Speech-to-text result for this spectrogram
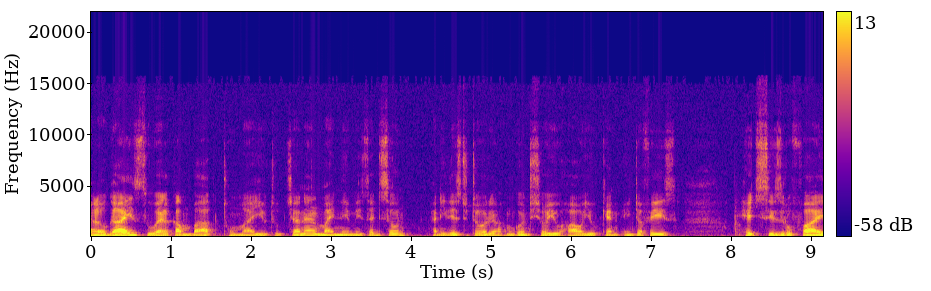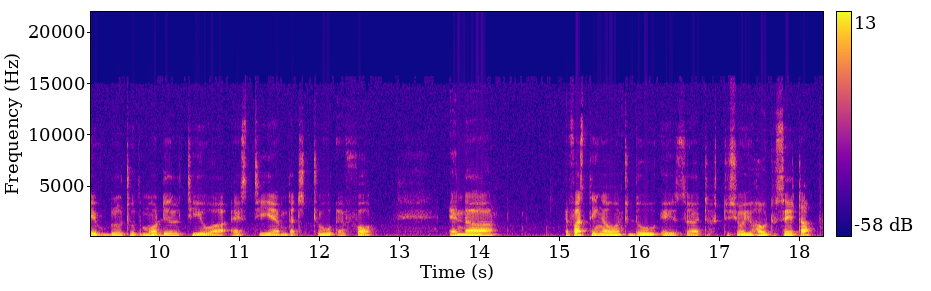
Hello guys, welcome back to my YouTube channel. My name is Edison and in this tutorial I'm going to show you how you can interface HC05 Bluetooth module to your STM32F4 and uh, the first thing I want to do is uh, to, to, show you how to set up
